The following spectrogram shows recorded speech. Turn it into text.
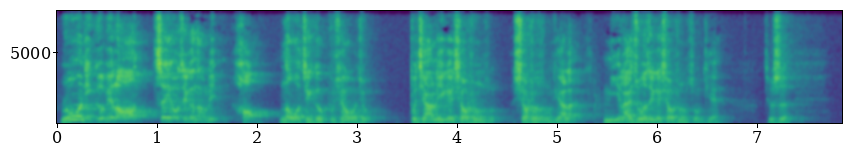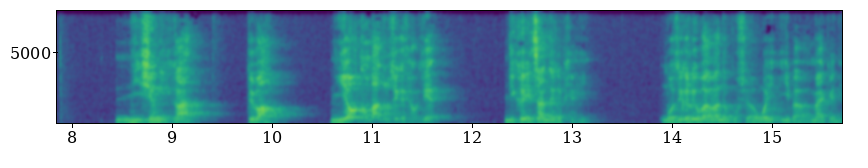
如果你隔壁老王真有这个能力，好，那我这个股权我就不奖励给销售总销售总监了，你来做这个销售总监，就是你行你干，对吧？你要能满足这个条件，你可以占这个便宜。我这个六百万的股权，我以一百万卖给你，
